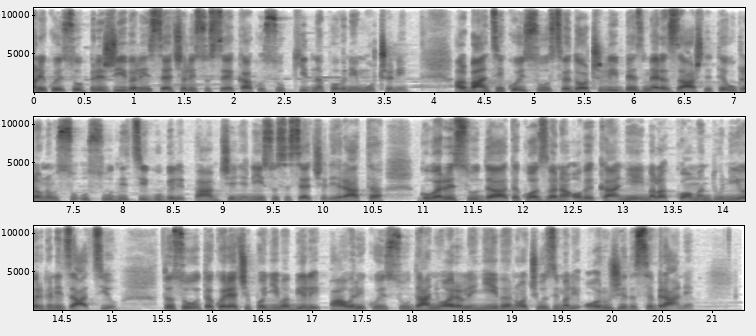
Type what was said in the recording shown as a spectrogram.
Oni koji su preživali sećali su se kako su kidnapovani i mučeni. Albanci koji su svedočili bez mera zaštite uglavnom su u sudnici gubili pamćenje, nisu se sećali rata, govorili su da takozvana OVK nije imala komandu ni organizaciju. To su, tako reći po njima, bili paori koji su u danju orali njive, noću uzimali oružje da se brane.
